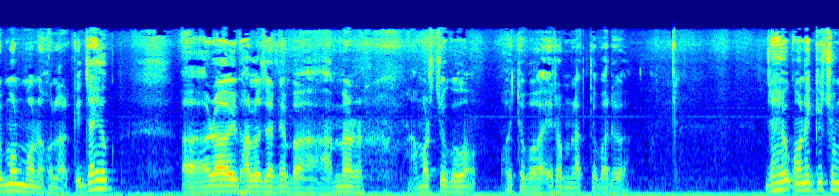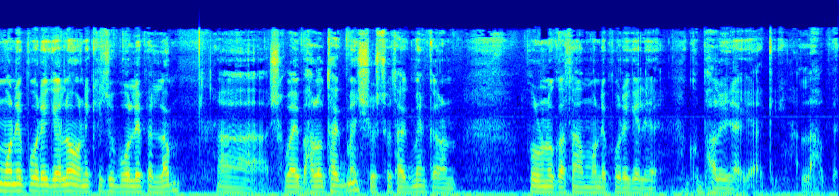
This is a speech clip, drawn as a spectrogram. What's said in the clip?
এমন মনে হলো আর কি। যাই হোক ওরাই ভালো জানে বা আমার আমার চোখও হয়তো বা এরম লাগতে পারে। যাই হোক, অনেক কিছু মনে পড়ে গেল, অনেক কিছু বলে ফেললাম। সবাই ভালো থাকবেন, সুস্থ থাকবেন, কারণ পুরনো কথা মনে পড়ে গেলে খুব ভালোই লাগে আর কি। আল্লাহ হাফেজ।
